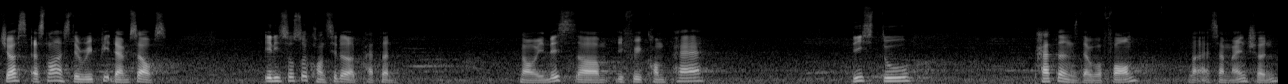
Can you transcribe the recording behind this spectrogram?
just as long as they repeat themselves. It is also considered a pattern. Now in this, um, if we compare these two patterns that were formed, like as I mentioned,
